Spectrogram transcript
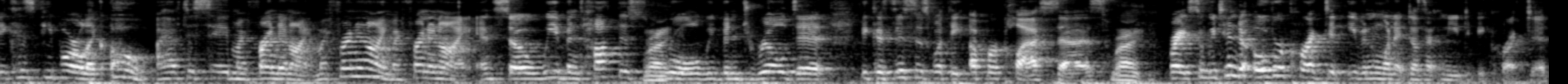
because people are like, oh, I have to say my friend and I, my friend and I, my friend and I. And so we've been taught this Right. rule, we've been drilled it because this is what the upper class says. right. Right? So we tend to overcorrect it even when it doesn't need to be corrected.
